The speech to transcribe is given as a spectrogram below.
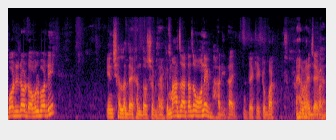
বডিটাও ডবল বডি ইনশাল্লাহ দেখেন দর্শক ভাইকে। মাজাটা যে অনেক ভারী ভাই। দেখি একটু বাট হ্যাঁ ভাই দেখেন।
